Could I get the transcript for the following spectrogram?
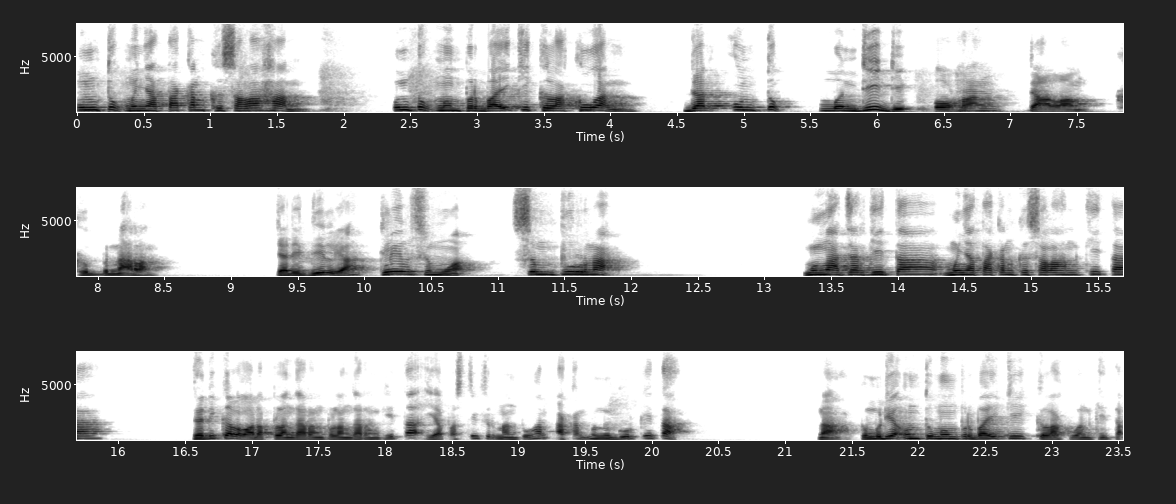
untuk menyatakan kesalahan, untuk memperbaiki kelakuan, dan untuk mendidik orang dalam kebenaran. Jadi deal ya, clear semua, sempurna. Mengajar kita, menyatakan kesalahan kita. Jadi kalau ada pelanggaran-pelanggaran kita, ya pasti firman Tuhan akan menegur kita. Nah, kemudian untuk memperbaiki kelakuan kita.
